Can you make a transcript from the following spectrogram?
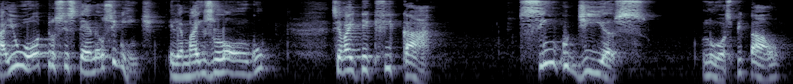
aí o outro sistema é o seguinte: ele é mais longo, você vai ter que ficar cinco dias no hospital,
